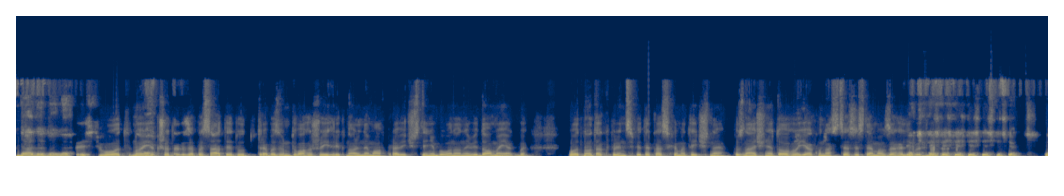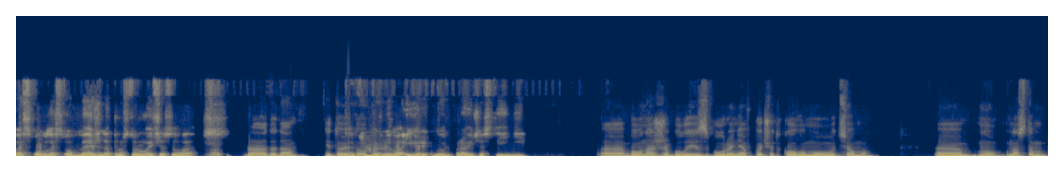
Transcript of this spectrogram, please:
Да, да, да, да. Тобто, от, ну, Так. якщо так записати, тут треба звернути увагу, що y0 нема в правій частині, бо воно невідоме, якби. От, ну, так, в принципі, таке схематичне позначення того, як у нас ця система взагалі виглядає. У вас область обмежена, просторова часова. Да, да, да. І то, і то. чому ж нема Y0 в правій частині? Е, Бо у нас же були збурення в початковому цьому. Е, Ну, у нас там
